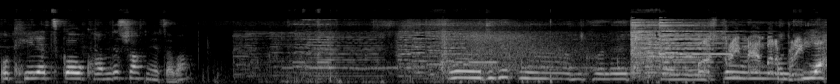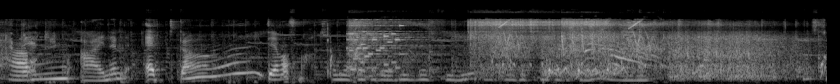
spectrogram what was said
Okay, let's go. Komm, das schaffen wir jetzt aber. Oh, die Gegner haben Colette. Und wir haben einen Edgar, der was macht. Was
